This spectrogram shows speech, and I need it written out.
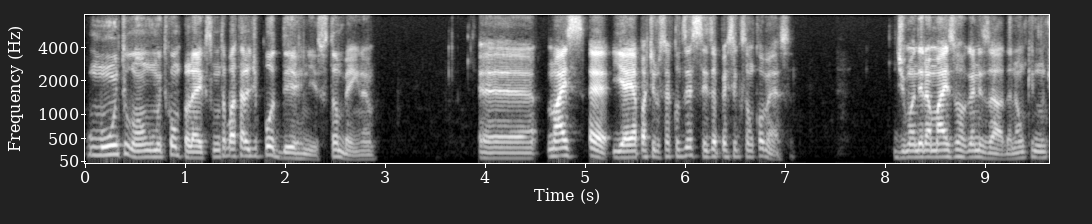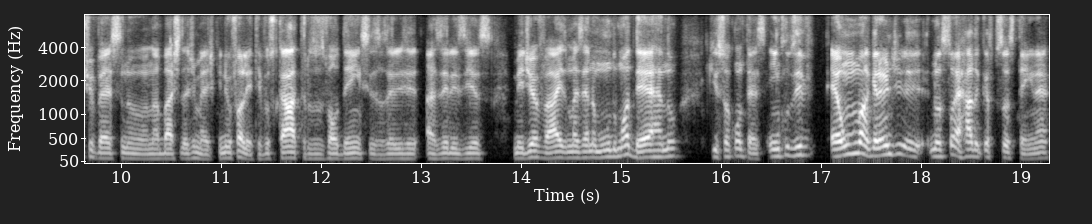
muito longo, muito complexo, muita batalha de poder nisso também, né? É, mas, é, e aí a partir do século XVI a perseguição começa. De maneira mais organizada, não que não tivesse no, na Baixa Idade Média. Como eu falei, teve os cátaros, os valdenses, as, heresias, as heresias medievais, mas é no mundo moderno que isso acontece. Inclusive, é uma grande noção errada que as pessoas têm, né?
